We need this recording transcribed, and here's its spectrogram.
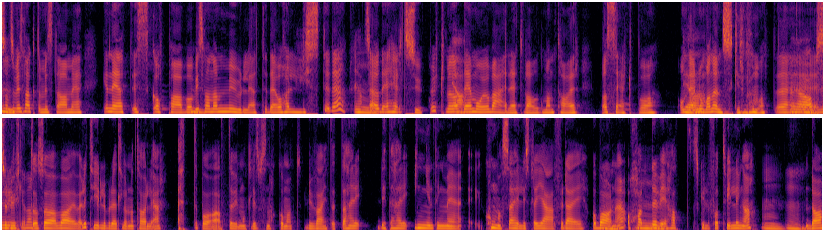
sånn som vi snakket om i stad, med genetisk opphav, og hvis man har mulighet til det og har lyst til det, så er jo det helt supert. Men Ja. det må jo være et valg man tar basert på om det er noe man ønsker, på en måte. Ja, absolutt. ikke, og så var jeg veldig tydelig på det til Natalie etterpå, at vi måtte liksom snakke om at du vet at dette her, er- dette her er ingenting med hvor masse jeg har lyst til å gjøre for deg og barnet. Og hadde vi hatt, skulle få tvillinger, Mm. da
